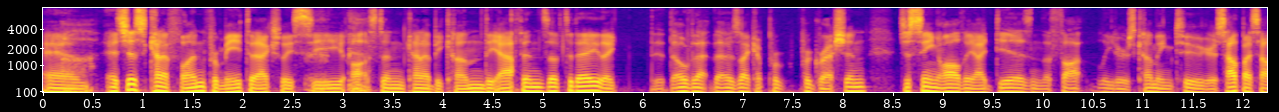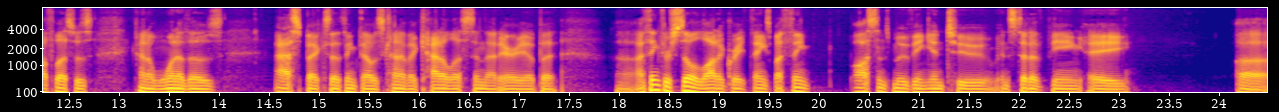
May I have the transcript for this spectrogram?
And ah. it's just kind of fun for me to actually see Austin kind of become the Athens of today. Like over that, that was like a pro- progression. Just seeing all the ideas and the thought leaders coming too. Your South by Southwest was kind of one of those aspects. I think that was kind of a catalyst in that area. But uh, I think there's still a lot of great things. But I think Austin's moving into instead of being a uh,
